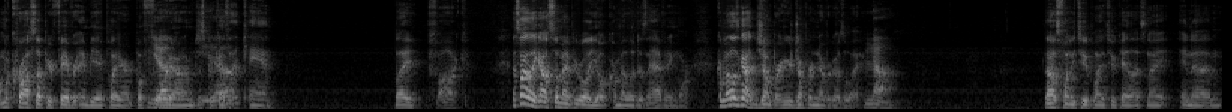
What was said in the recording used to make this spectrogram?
I'm gonna cross up your favorite NBA player and put 40 Yep. on him just because I can. Like, fuck. That's why I like how so many people are like, yo, Carmelo doesn't have anymore. Carmelo's got a jumper, and your jumper never goes away. No, That was funny too, playing 2K last night. And um,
